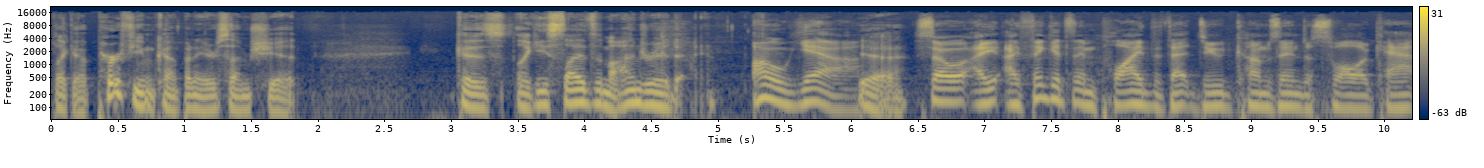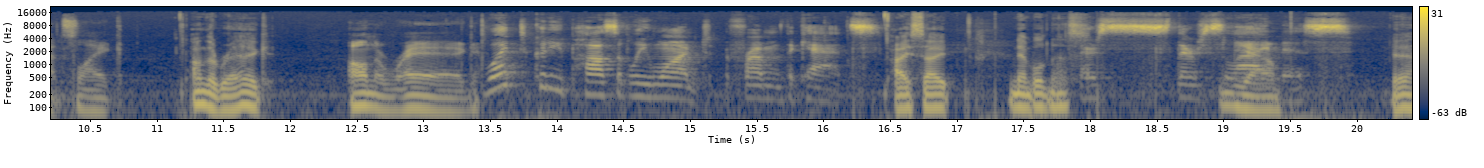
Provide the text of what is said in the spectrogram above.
like a perfume company or some shit. Because like he slides him a hundred. Oh yeah. Yeah. So I I think it's implied that that dude comes in to swallow cats like on the reg. on the reg. What could he possibly want from the cats? Eyesight, nimbleness. Their, s- their slyness, Yeah.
